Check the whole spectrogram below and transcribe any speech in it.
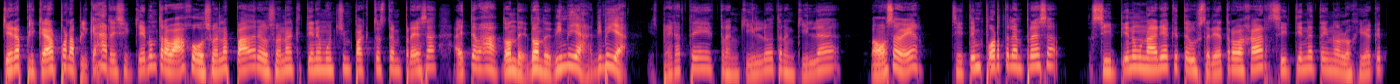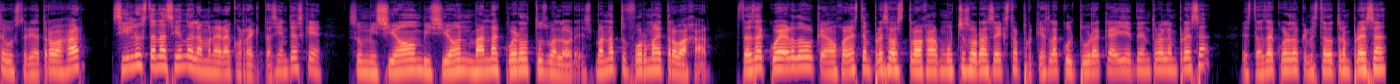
quiere aplicar por aplicar. Y si quiere un trabajo, o suena padre, o suena que tiene mucho impacto esta empresa, ahí te va. ¿Dónde? ¿Dónde? Dime ya, dime ya. espérate, tranquilo, tranquila. Vamos a ver, si te importa la empresa, si tiene un área que te gustaría trabajar, si tiene tecnología que te gustaría trabajar, si lo están haciendo de la manera correcta. Sientes que su misión, visión van de acuerdo a tus valores, van a tu forma de trabajar. ¿Estás de acuerdo que a lo mejor en esta empresa vas a trabajar muchas horas extra porque es la cultura que hay dentro de la empresa? ¿Estás de acuerdo que en esta otra empresa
